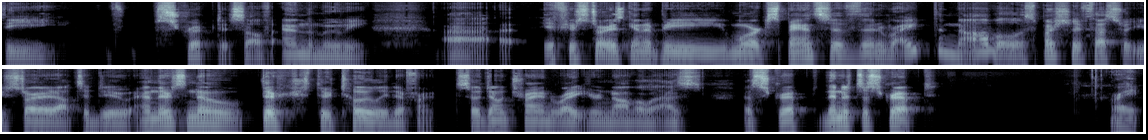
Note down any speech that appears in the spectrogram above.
the script itself and the movie uh, if your story is going to be more expansive, then write the novel, especially if that's what you started out to do. And there's no, they're they're totally different. So don't try and write your novel as a script. Then it's a script. Right.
